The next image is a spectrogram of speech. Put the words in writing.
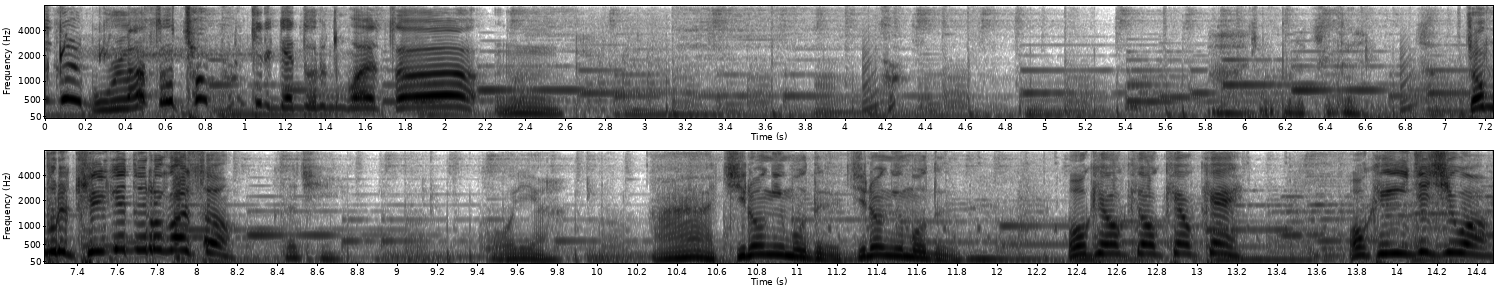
이걸 몰라서 점프 길게 누르는 거였어. 음. 아 점프를 길게 있어 그렇지 어디야 아 지렁이 모드 지렁이 모드 오케이 오케이 오케이 오케이 오케이 이제 쉬워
